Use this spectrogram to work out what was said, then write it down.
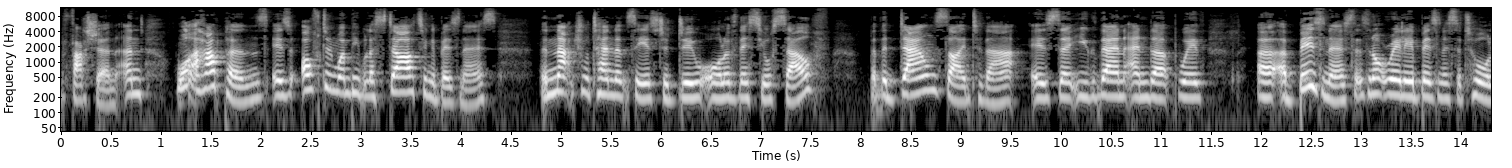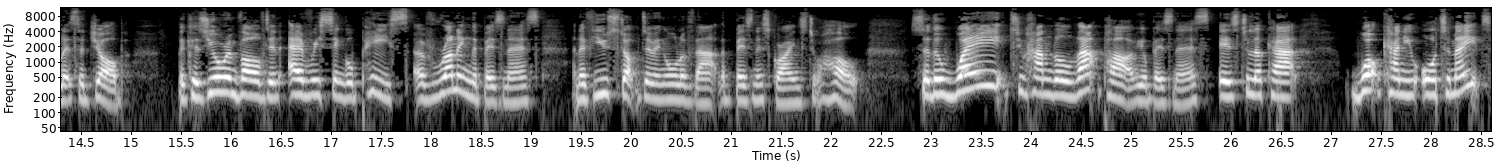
fashion. And what happens is often when people are starting a business, the natural tendency is to do all of this yourself. But the downside to that is that you then end up with a, a business that's not really a business at all, it's a job because you're involved in every single piece of running the business. And if you stop doing all of that, the business grinds to a halt. So the way to handle that part of your business is to look at what can you automate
